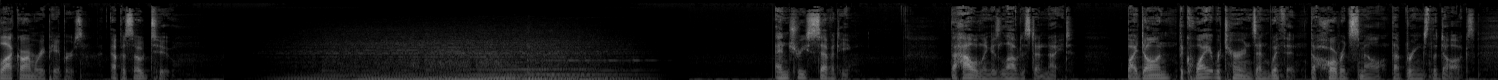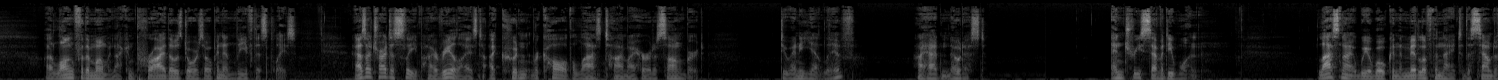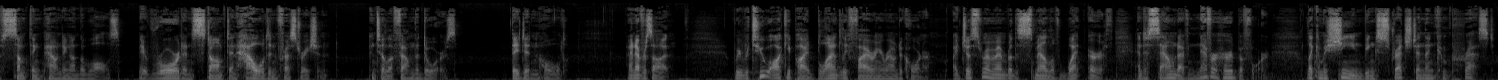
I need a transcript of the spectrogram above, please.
Black Armory Papers, Episode 2. Entry 70. The howling is loudest at night. By dawn, the quiet returns, and with it, the horrid smell that brings the dogs. I long for the moment I can pry those doors open and leave this place. As I tried to sleep, I realized I couldn't recall the last time I heard a songbird. Do any yet live? I hadn't noticed. Entry 71. Last night we awoke in the middle of the night to the sound of something pounding on the walls. It roared and stomped and howled in frustration until it found the doors. They didn't hold. I never saw it. We were too occupied blindly firing around a corner. I just remember the smell of wet earth and a sound I've never heard before, like a machine being stretched and then compressed.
